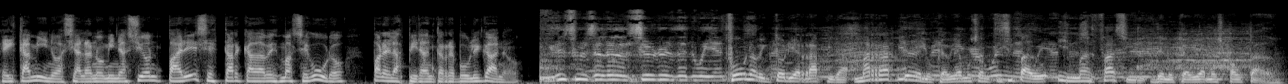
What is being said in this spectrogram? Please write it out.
el camino hacia la nominación parece estar cada vez más seguro para el aspirante republicano. Fue una victoria rápida, más rápida de lo que habíamos anticipado y más fácil de lo que habíamos pautado.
